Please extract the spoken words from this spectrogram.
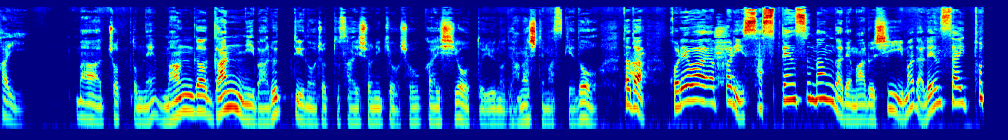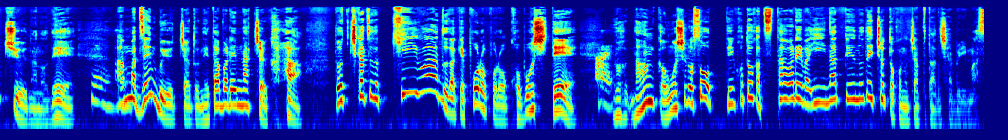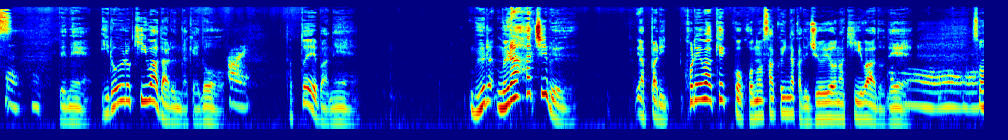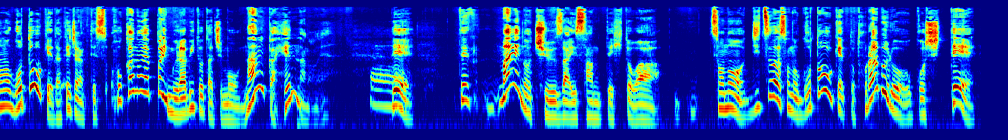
はい。まあちょっとね、漫画ガンニバルっていうのをちょっと最初に今日紹介しようというので話してますけど、ただ、これはやっぱりサスペンス漫画でもあるし、まだ連載途中なので、あんま全部言っちゃうとネタバレになっちゃうから、どっちかというとキーワードだけポロポロこぼして、なんか面白そうっていうことが伝わればいいなっていうので、ちょっとこのチャプターで喋ります。でね、いろいろキーワードあるんだけど、はい。例えばね、村、村八部、やっぱり、これは結構この作品の中で重要なキーワードで、その後藤家だけじゃなくて、他のやっぱり村人たちもなんか変なのね。うんで、で、前の駐在さんって人は、その、実はその後藤家とトラブルを起こして、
